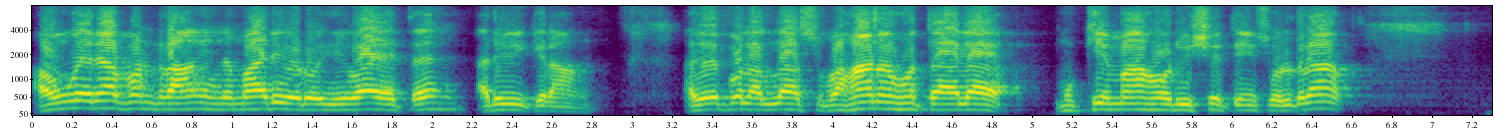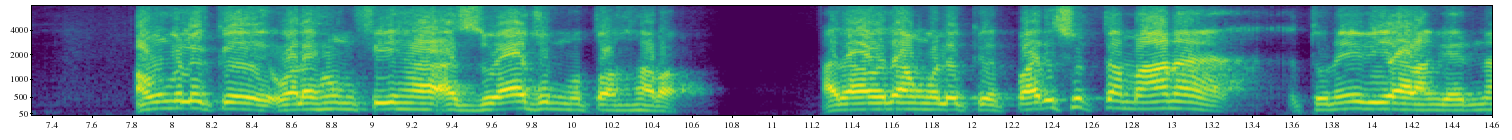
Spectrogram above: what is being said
அவங்க என்ன பண்றாங்க? இந்த மாதிரி ஒரு விவாயத்தை அறிவிக்கிறாங்க. அதே போல அல்லாஹ் சுபஹானஹு தாலா முக்கியமாக ஒரு விஷயத்தையும் சொல்றான். அவங்களுக்கு உலகம் ஃபீஹா அஸ்வாஜுன் முத்தஹரா. அதாவது அவங்களுக்கு பரிசுத்தமான துணைவியார் அங்க என்ன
